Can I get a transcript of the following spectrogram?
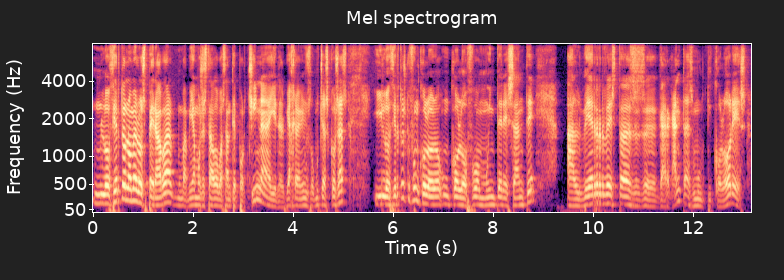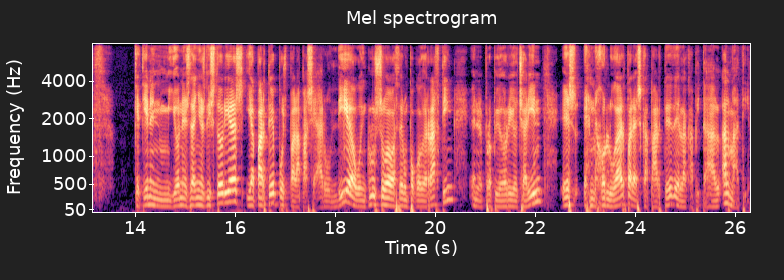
Lo cierto no me lo esperaba, habíamos estado bastante por China y en el viaje habíamos visto muchas cosas y lo cierto es que fue un, un colofón muy interesante al ver estas eh, gargantas multicolores que tienen millones de años de historias y aparte pues para pasear un día o incluso hacer un poco de rafting en el propio río Charín es el mejor lugar para escaparte de la capital Almaty.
